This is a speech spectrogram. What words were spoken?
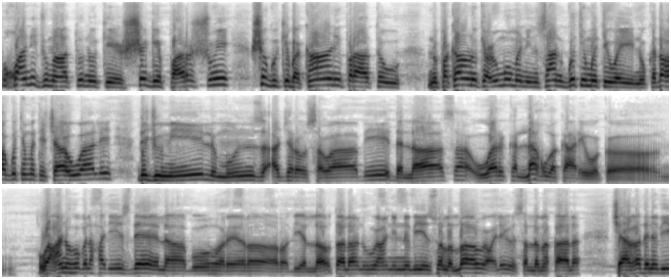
پخواني جماعتونو کې شګې فرش شوې شګو کې به کاڼي پراته وو نو په کاڼو کې عموما انسان ګوتې متې وایي نو که دغه ګوتې متې چا ووالې د جمعې لمونځ اجر او ثواب د لاسه ورکه لغوه کار یې وکړ وعنه بل حدیث دے لا ابو حریرہ رضی اللہ تعالی عنہ عن النبی صلی اللہ علیہ وسلم قال چاغد نبی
